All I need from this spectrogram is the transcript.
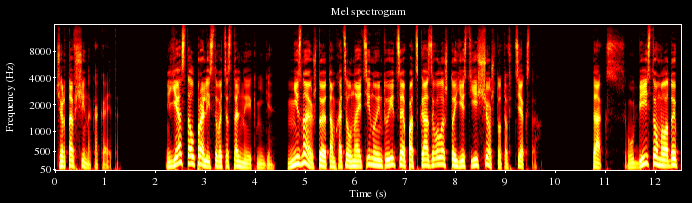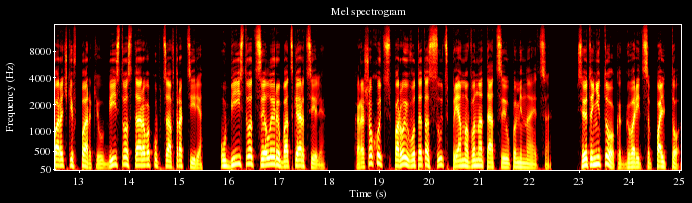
Чертовщина какая-то. Я стал пролистывать остальные книги. Не знаю, что я там хотел найти, но интуиция подсказывала, что есть еще что-то в текстах. Такс. Убийство молодой парочки в парке, убийство старого купца в трактире, убийство целой рыбацкой артели. Хорошо, хоть порой вот эта суть прямо в аннотации упоминается. Все это не то, как говорится, пальто.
